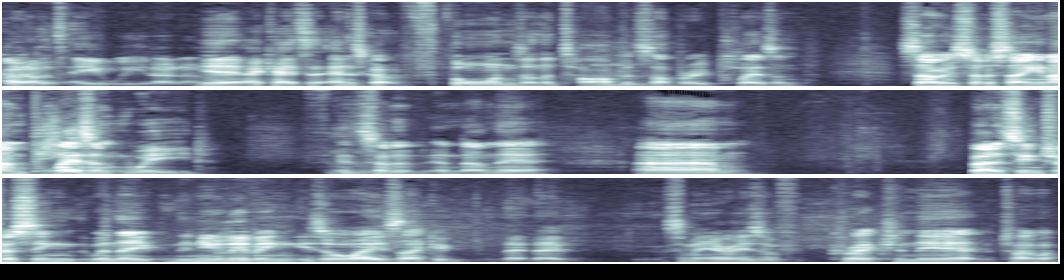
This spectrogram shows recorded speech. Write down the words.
I know it's a weed. I don't know. yeah. Okay, it's and it's got thorns on the top. It's not very pleasant. So it's sort of saying an unpleasant weed. It's sort of and done there. Um, but it's interesting when they the New Living is always like a they, they, some areas of correction there, trying to,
